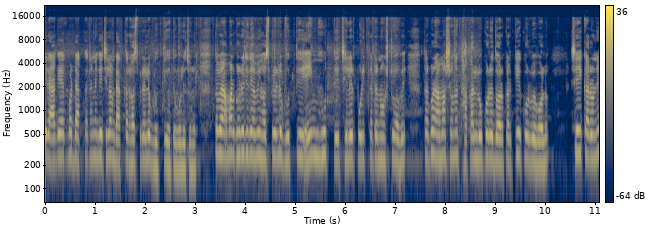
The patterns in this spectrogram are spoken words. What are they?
এর আগে একবার ডাক্তারখানা গেছিলাম, ডাক্তার হসপিটালে ভর্তি হতে বলেছিল। তবে আমার ঘরে যদি আমি হসপিটালে ভর্তি এই মুহূর্তে ছেলের পরীক্ষাটা নষ্ট হবে, তারপর আমার সঙ্গে থাকার লোকেরও দরকার, কে করবে বলো? সেই কারণে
